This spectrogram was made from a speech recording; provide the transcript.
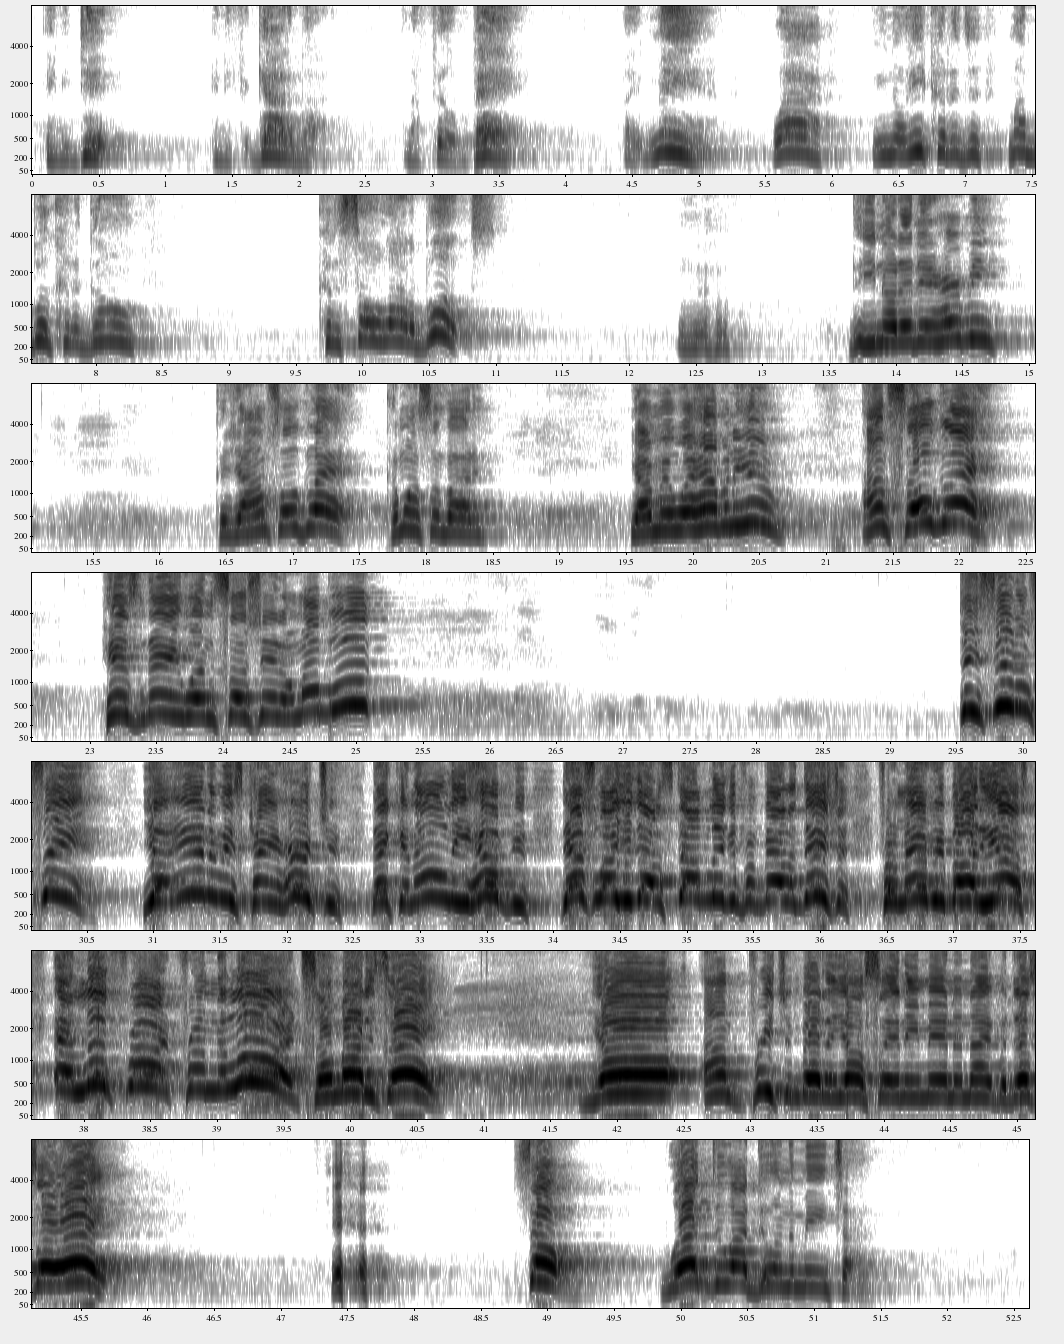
And he did And he forgot about it. And I felt bad. Like, man, why? You know, he could have just, my book could have gone, could have sold a lot of books. Do you know that didn't hurt me? Because y'all, I'm so glad. Come on, somebody. Y'all remember what happened to him? I'm so glad his name wasn't associated on my book. Do you see what I'm saying? Your enemies can't hurt you, they can only help you. That's why you got to stop looking for validation from everybody else and look for it from the Lord. Somebody say, Y'all, I'm preaching better than y'all saying amen tonight, but that's all right. so, what do I do in the meantime?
